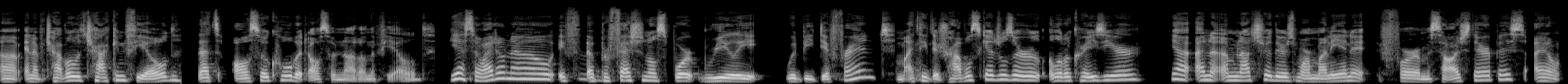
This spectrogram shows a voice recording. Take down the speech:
uh, and I've traveled with track and field. That's also cool, but also not on the field. Yeah, so I don't know if a hmm. professional sport really would be different. I think their travel schedules are a little crazier. Yeah, and I'm not sure there's more money in it for a massage therapist. I don't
